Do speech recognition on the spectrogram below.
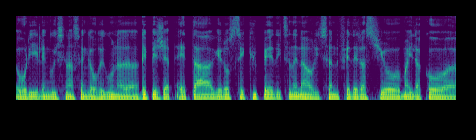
hori uh, lengo izena zen gaur egun uh, BPG, eta gero CQP deitzen dena hori zen federazio mailako uh,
